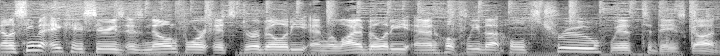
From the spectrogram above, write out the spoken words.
Now the CYMA AK series is known for its durability and reliability and hopefully that holds true with today's gun.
